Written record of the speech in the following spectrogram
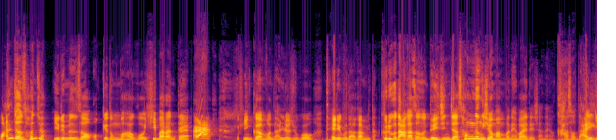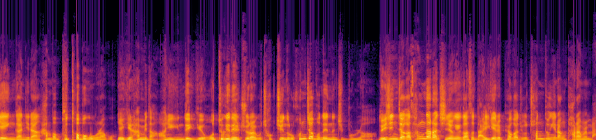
완전 선수야. 이러면서 어깨 동무하고 희발한테 아! 윙크 한번 날려주고 데리고 나갑니다. 그리고 나가서는 뇌진자 성능 시험 한번 해봐야 되잖아요. 가서 날개 인간이랑 한번 붙어보고 오라고 얘기를 합니다. 아니 근데 이게 어떻게 될 줄 알고 적진으로 혼자 보냈는지 몰라. 뇌진자가 상나라 진영에 가서 날개를 펴가지고 천둥이랑 바람을 막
